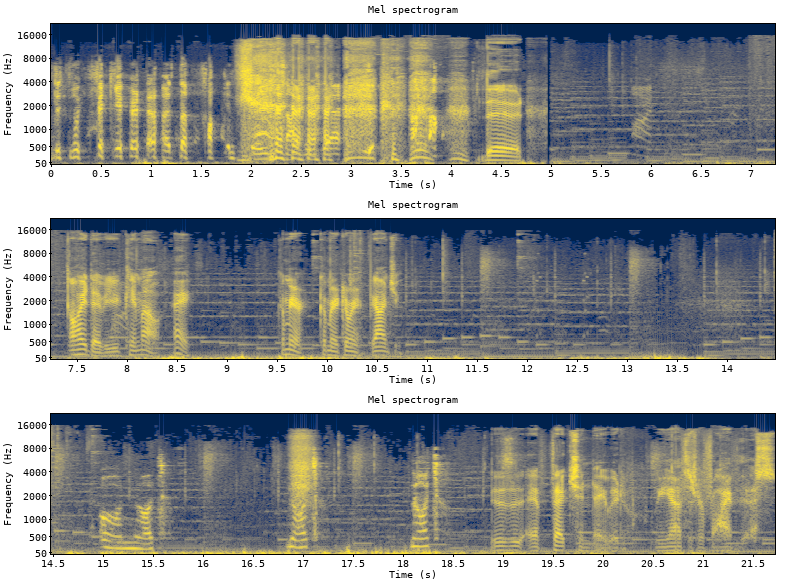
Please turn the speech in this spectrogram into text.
Did we figure it out at the fucking same time? again? Dude. Oh, hey, David, you came out. Hey. Come here. Come here. Come here. Behind you. oh, not. Not. Not. This is affection, David. We have to survive this.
